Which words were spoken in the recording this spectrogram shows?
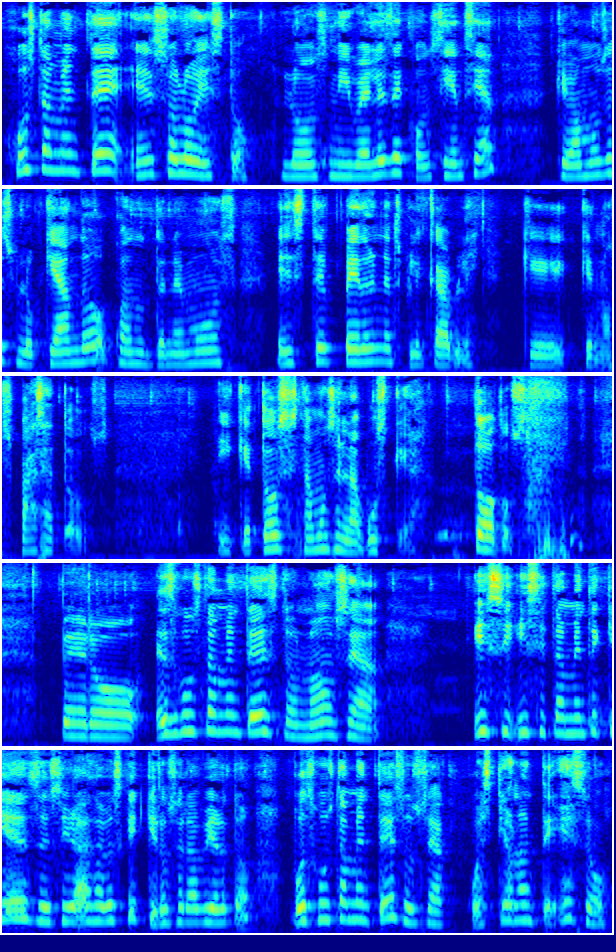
Justamente es solo esto, los niveles de conciencia que vamos desbloqueando cuando tenemos este pedo inexplicable que, que nos pasa a todos y que todos estamos en la búsqueda, todos. Pero es justamente esto, ¿no? O sea, y si, y si también te quieres decir, ah, ¿sabes qué? Quiero ser abierto, pues justamente eso, o sea, cuestionante eso,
